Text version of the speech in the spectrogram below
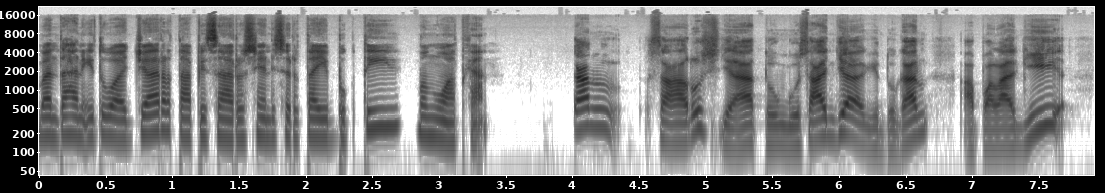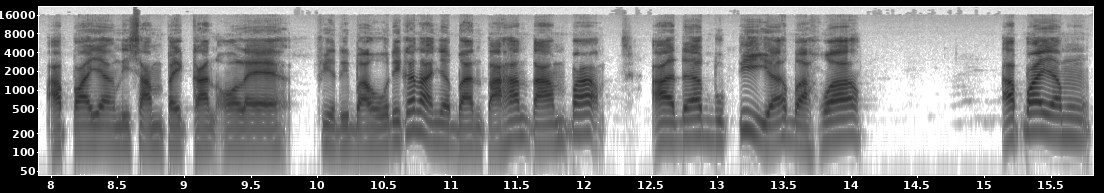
bantahan itu wajar tapi seharusnya disertai bukti menguatkan kan seharusnya tunggu saja gitu kan. Apalagi apa yang disampaikan oleh Firly Bahuri kan hanya bantahan tanpa ada bukti ya bahwa apa yang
